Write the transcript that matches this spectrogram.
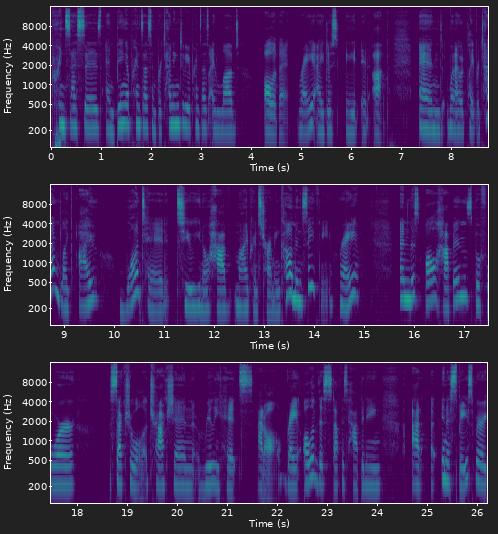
princesses and being a princess and pretending to be a princess. I loved all of it right? I just ate it up. And when i would play pretend like i wanted to, you know, have my Prince Charming come and save me, right? And this all happens before sexual attraction really hits at all, right? All of this stuff is happening at a, in a space where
